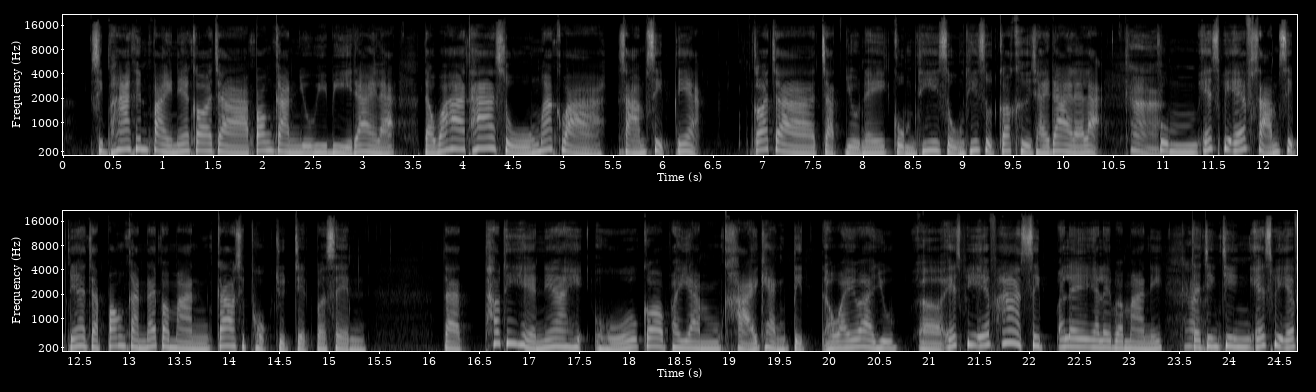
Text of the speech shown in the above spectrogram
15 ขึ้นไปเนี่ยก็จะป้องกัน UVB ได้แล้ว แต่ว่าถ้าสูงมากกว่า 30 เนี่ย ก็จะจัดอยู่ในกลุ่มที่สูงที่สุดก็คือใช้ได้แล้วล่ะค่ะกลุ่ม SPF 30 เนี่ยจะป้องกันได้ประมาณ 96.7%แต่เท่าที่เห็นเนี่ย โอ้โห ก็พยายามขายแข่งติดเอาไว้ว่าอยู่เอ่อ SPF 50 อะไรอะไรประมาณนี้ค่ะแต่จริง ๆ SPF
